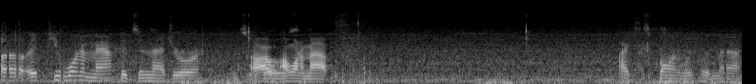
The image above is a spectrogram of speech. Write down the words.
Uh, if you want a map, it's in that drawer. I, I want a map. I spawn with a map.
